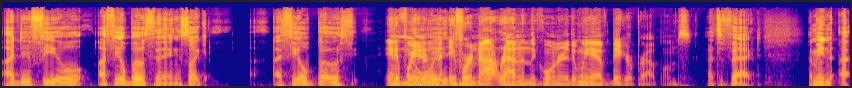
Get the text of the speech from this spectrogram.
I do feel I feel both things. Like I feel both and if we're if we're not rounding the corner, then we have bigger problems. That's a fact. I mean, I,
